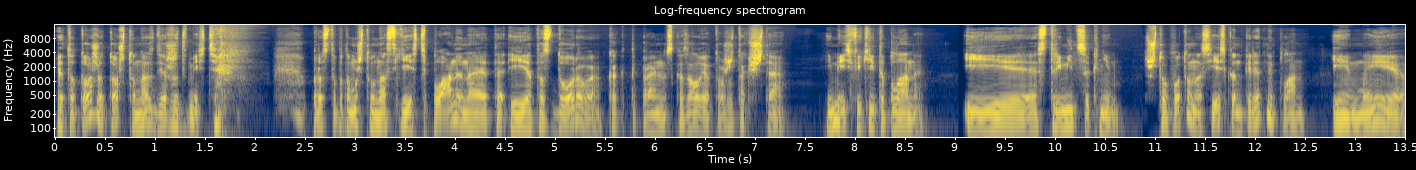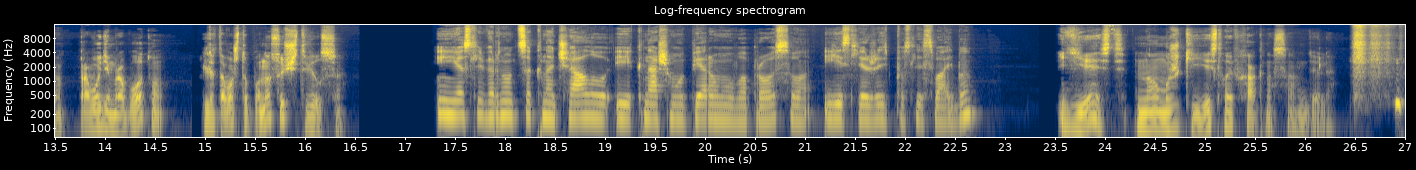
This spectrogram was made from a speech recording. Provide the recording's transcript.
это тоже то, что нас держит вместе. Просто потому, что у нас есть планы на это, и это здорово, как ты правильно сказал, я тоже так считаю иметь какие-то планы и стремиться к ним. Что вот у нас есть конкретный план, и мы проводим работу для того, чтобы он осуществился. И если вернуться к началу и к нашему первому вопросу, есть ли жизнь после свадьбы? Есть, но, мужики, есть лайфхак на самом деле.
